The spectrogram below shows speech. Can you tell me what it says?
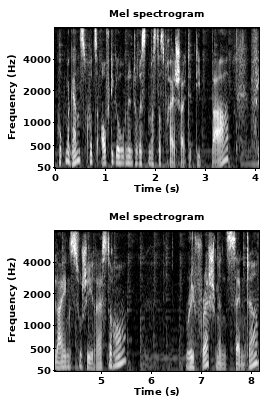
Guck mal ganz kurz auf die gehobenen Touristen, was das freischaltet. Die Bar, Flying Sushi Restaurant, Refreshment Center,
